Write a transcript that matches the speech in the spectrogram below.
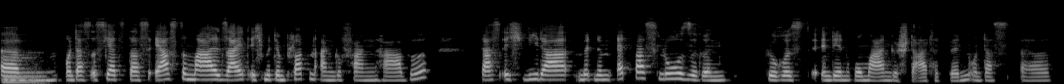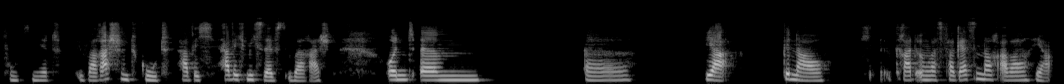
Mhm. Ähm, und das ist jetzt das erste Mal, seit ich mit dem Plotten angefangen habe, dass ich wieder mit einem etwas loseren Gerüst in den Roman gestartet bin. Und das äh, funktioniert überraschend gut, habe ich, hab ich mich selbst überrascht. Und ähm, äh, ja, genau gerade irgendwas vergessen noch, aber ja.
